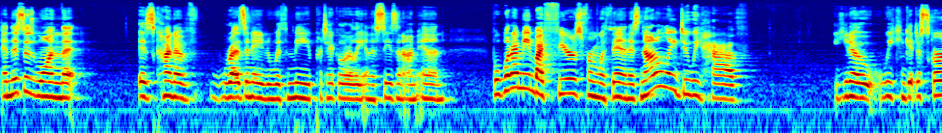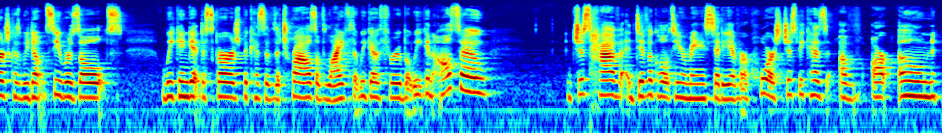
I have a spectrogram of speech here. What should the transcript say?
And this is one that is kind of resonating with me, particularly in the season I'm in. But what I mean by fears from within is not only do we have, you know, we can get discouraged because we don't see results we can get discouraged because of the trials of life that we go through, but we can also just have difficulty remaining steady of our course just because of our own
